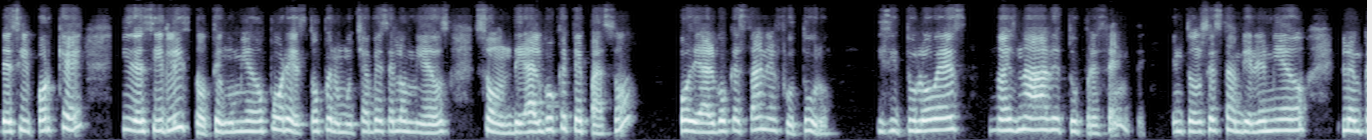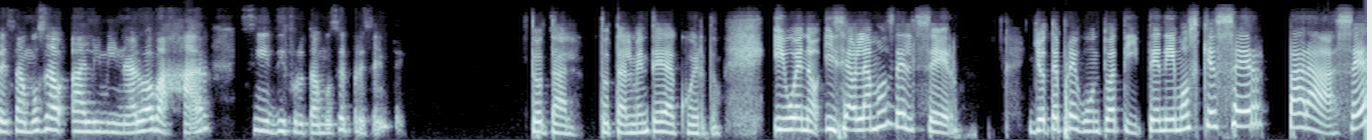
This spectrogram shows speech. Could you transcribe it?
decir por qué y decir, listo, tengo miedo por esto, pero muchas veces los miedos son de algo que te pasó o de algo que está en el futuro. Y si tú lo ves, no es nada de tu presente. Entonces también el miedo lo empezamos a, eliminar o a bajar si disfrutamos el presente. Total, totalmente de acuerdo. Y bueno, y si hablamos del ser, yo te pregunto a ti, ¿tenemos que ser para hacer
